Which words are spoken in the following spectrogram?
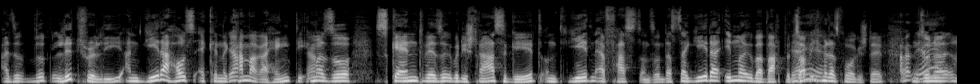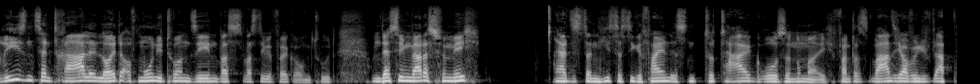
also wirklich literally an jeder Hausecke eine Ja. Kamera hängt, die Ja. immer so scannt, wer so über die Straße geht und jeden erfasst und so. Und dass da jeder immer überwacht wird. so Ja, habe ich mir das vorgestellt. Aber- und so eine Riesenzentrale, Leute auf Monitoren sehen, was, was die Bevölkerung tut. Und deswegen war das für mich als es dann hieß, dass die gefallen ist, eine total große Nummer. Ich fand das wahnsinnig aufregend. Ab,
